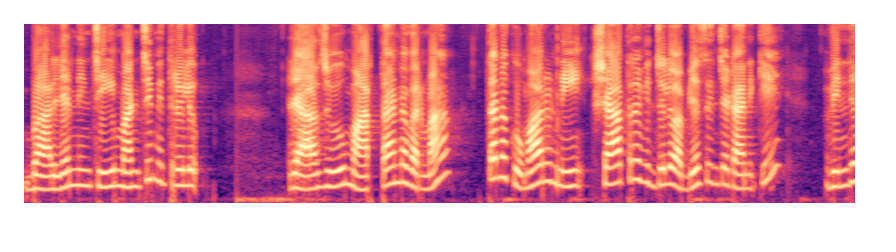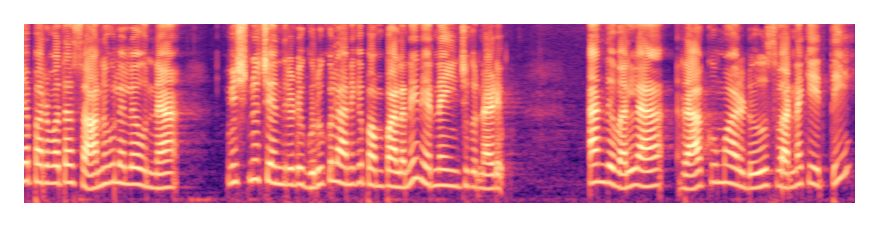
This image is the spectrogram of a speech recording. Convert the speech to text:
బాల్యం నుంచి మంచి మిత్రులు. రాజు మార్తాండవర్మ తన కుమారుణ్ణి క్షాత్ర విద్యలు అభ్యసించడానికి వింధ్యపర్వత సానువులలో ఉన్న విష్ణుచంద్రుడు గురుకులానికి పంపాలని నిర్ణయించుకున్నాడు. అందువల్ల రాకుమారుడు స్వర్ణకీర్తి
